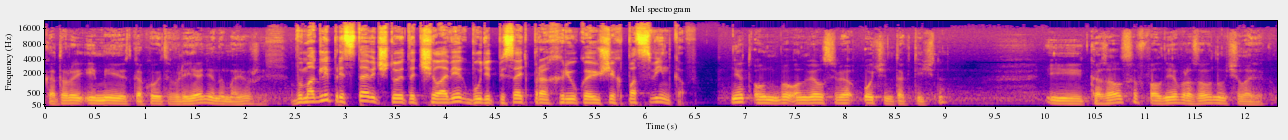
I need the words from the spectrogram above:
которые имеют какое-то влияние на мою жизнь. Вы могли представить, что этот человек будет писать про хрюкающих подсвинков? Нет, он, он вел себя очень тактично и казался вполне образованным человеком.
